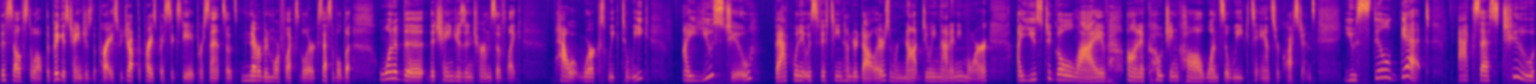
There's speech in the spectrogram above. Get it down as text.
the self well the biggest change is the price. We dropped the price by 68% so it's never been more flexible or accessible but one of the the changes in terms of like how it works week to week i used to back when it was $1,500, and we're not doing that anymore, I used to go live on a coaching call once a week to answer questions. You still get access to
